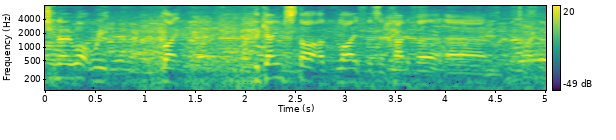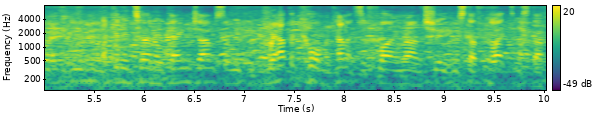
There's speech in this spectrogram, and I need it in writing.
Do you know what, we, like, the game started life as a kind of a, um, like an internal game jam, so we, we had the core mechanics of flying around, shooting stuff, collecting stuff,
